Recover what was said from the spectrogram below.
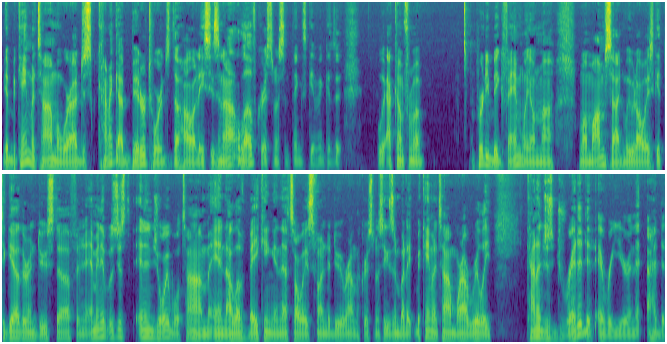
it became a time where i just kind of got bitter towards the holiday season. I love christmas and thanksgiving because it i come from a pretty big family on my my mom's side and we would always get together and do stuff and i mean it was just an enjoyable time and i love baking and that's always fun to do around the christmas season but it became a time where i really kind of just dreaded it every year and i had to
